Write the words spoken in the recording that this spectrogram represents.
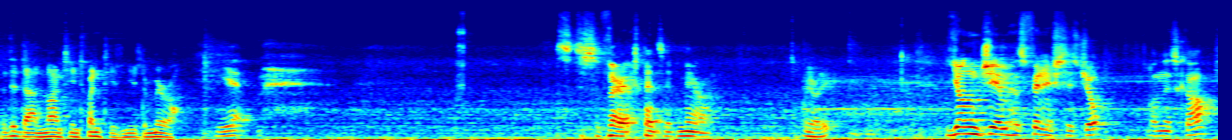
I did that in 1920s and used a mirror. Yep. It's just a very expensive mirror. You ready? Young Jim has finished his job on this car.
